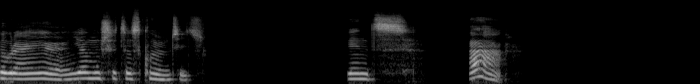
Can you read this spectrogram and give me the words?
Dobra, nie, ja muszę to skończyć. Więc. A!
